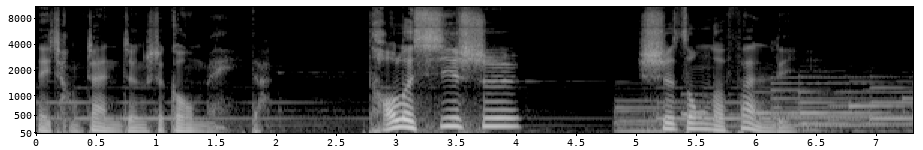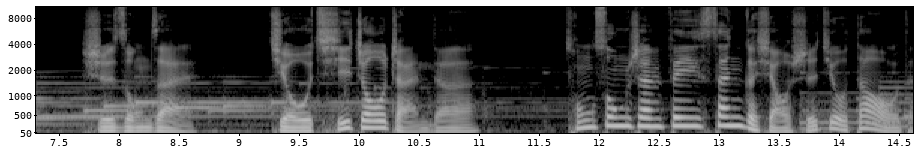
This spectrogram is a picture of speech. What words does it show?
那场战争是够美的。逃了西施，失踪了范蠡，失踪在酒旗招展的，从嵩山飞三个小时就到的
